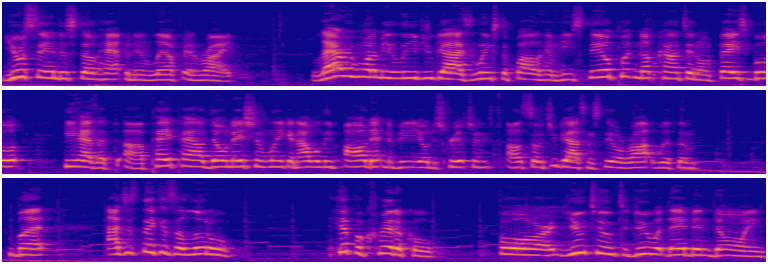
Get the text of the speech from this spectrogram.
you're seeing this stuff happening left and right. Larry wanted me to leave you guys links to follow him. He's still putting up content on Facebook. He has a, a PayPal donation link, and I will leave all that in the video description uh, so that you guys can still rock with him. But I just think it's a little hypocritical for YouTube to do what they've been doing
